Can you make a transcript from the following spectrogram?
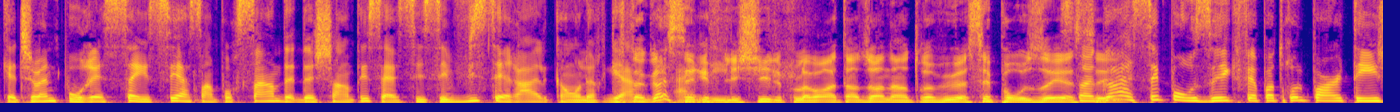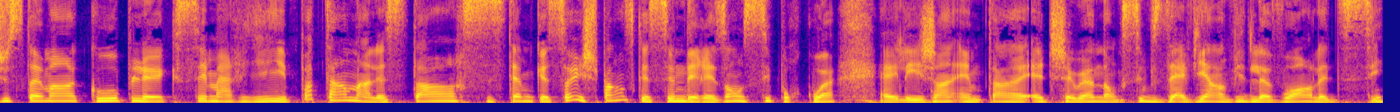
qu'Ed Sheeran pourrait cesser à 100 de, de chanter. C'est viscéral quand on le regarde. C'est un gars assez réfléchi, pour l'avoir entendu en entrevue, assez posé. C'est un gars assez posé, qui fait pas trop le party, justement, en couple, qui s'est marié. Il est pas tant dans le star système que ça. Et je pense que c'est une des raisons aussi pourquoi euh, les gens aiment tant Ed Sheeran. Donc, si vous aviez envie de le voir d'ici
